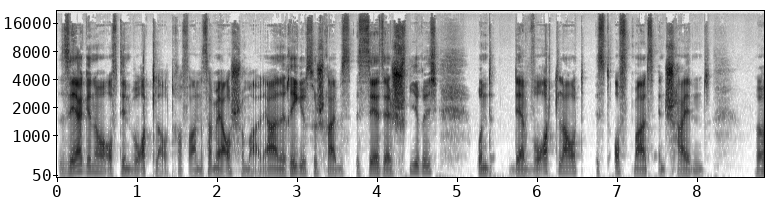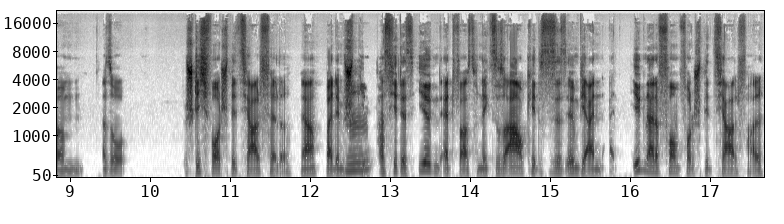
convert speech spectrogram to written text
sehr genau auf den Wortlaut drauf an. Das haben wir ja auch schon mal. Ja, eine Regel zu schreiben ist, ist sehr, sehr schwierig und der Wortlaut ist oftmals entscheidend. Ähm, also Stichwort Spezialfälle. Ja, bei dem Spiel mhm. passiert jetzt irgendetwas und denkst du so, ah, okay, das ist jetzt irgendwie ein, ein, irgendeine Form von Spezialfall.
